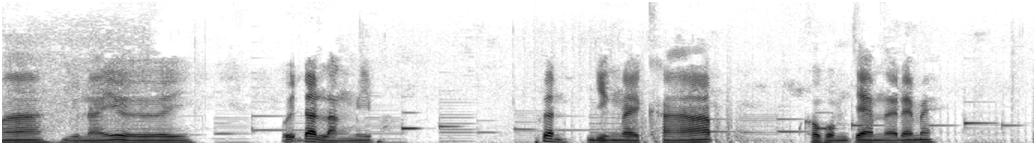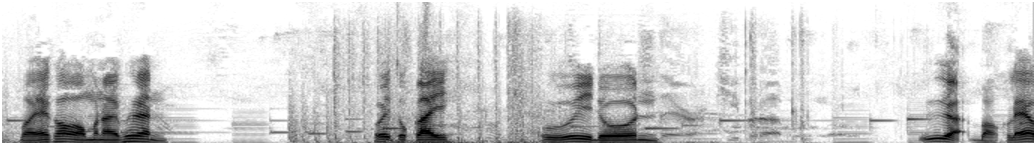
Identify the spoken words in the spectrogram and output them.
มาอยู่ไหนเอ่ยเฮ้ยด้านหลังมีเพื่อนยิงอะไรครับ ขอผมแจมหน่อยได้ไหมบอกให้เขาออกมาหน่อยเพื่อนเฮ้ยตัวไกลอุ้ยโดน เอื้อบอกแล้ว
